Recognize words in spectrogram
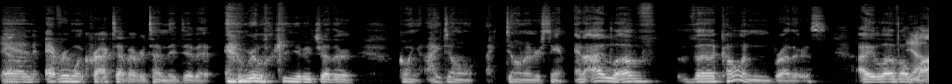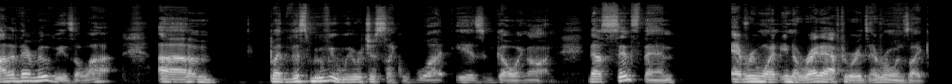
Yeah. and everyone cracked up every time they did it and we're looking at each other going i don't i don't understand and i love the Coen brothers i love a Yeah. lot of their movies a lot um but this movie we were just like what is going on? Now since then everyone you know right afterwards everyone's like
